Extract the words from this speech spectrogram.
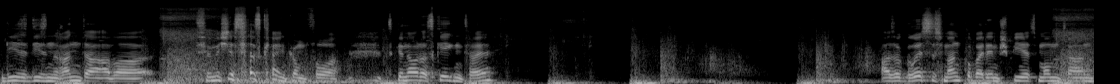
Diese, diesen Rand da, aber für mich ist das kein Komfort. Das ist genau das Gegenteil. Also größtes Manko bei dem Spiel jetzt momentan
